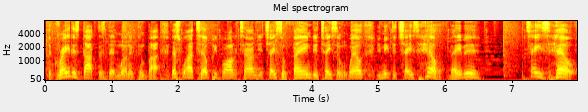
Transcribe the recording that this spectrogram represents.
The greatest doctors that money can buy. That's why I tell people all the time you're chasing fame, you're chasing wealth, you need to chase health, baby. Chase health.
